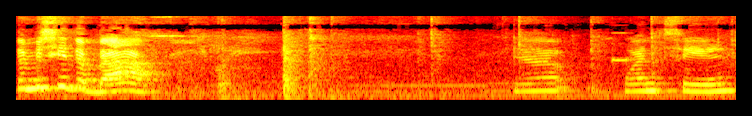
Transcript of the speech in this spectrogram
Let me see the back. Yep, onesie.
